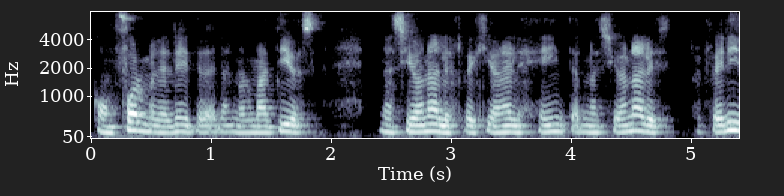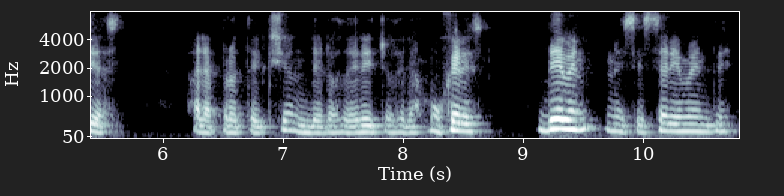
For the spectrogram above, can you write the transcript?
conforme a la letra de las normativas nacionales, regionales e internacionales referidas a la protección de los derechos de las mujeres, deben necesariamente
